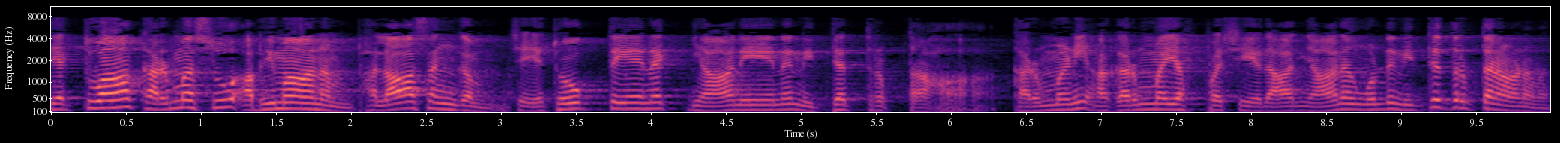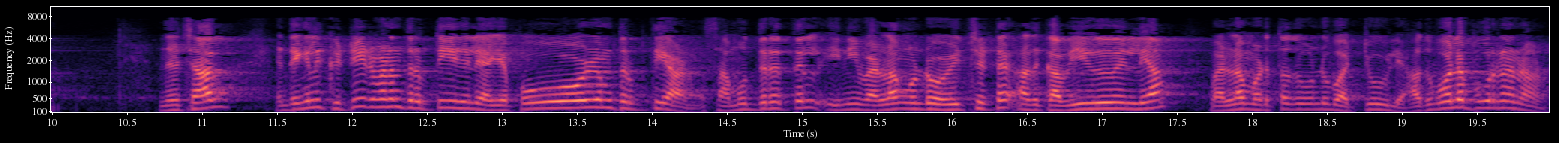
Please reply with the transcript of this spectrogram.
ത്യക്വാ കർമ്മസു അഭിമാനം ഫലാസംഗം ചേതോക്തേന ജ്ഞാനേന നിത്യതൃപ്ത. കർമ്മണി അകർമ്മയ പശ്യേത. ജ്ഞാനം കൊണ്ട് നിത്യതൃപ്തനാണവൻ. എന്നുവെച്ചാൽ എന്തെങ്കിലും കിട്ടിയിട്ട് വേണം തൃപ്തി ചെയ്തില്ല എപ്പോഴും തൃപ്തിയാണ്. സമുദ്രത്തിൽ ഇനി വെള്ളം കൊണ്ട് ഒഴിച്ചിട്ട് അത് കവിയുകയില്ല. വെള്ളം എടുത്തത് കൊണ്ട് പറ്റൂല. അതുപോലെ പൂർണനാണ്.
